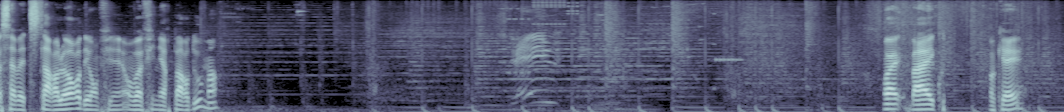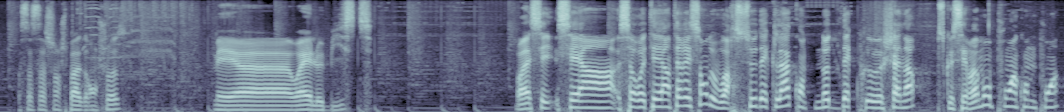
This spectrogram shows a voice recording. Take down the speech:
Bah, ça va être Star-Lord et on, va finir par Doom. Hein. Ouais, bah écoute, ok. Ça, ça change pas grand chose. Mais euh, ouais, le Beast. Ouais, c'est un... ça aurait été intéressant de voir ce deck-là contre notre deck euh, Shana. Parce que c'est vraiment point contre point.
